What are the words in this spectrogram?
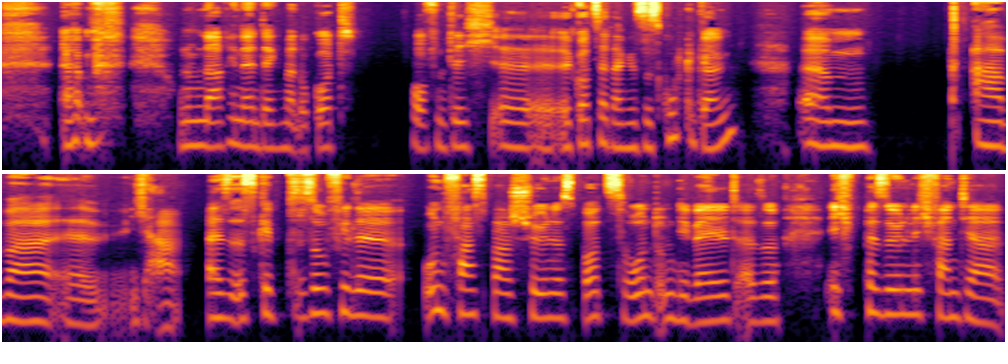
ähm, und im Nachhinein denkt man, oh Gott, Hoffentlich, äh, Gott sei Dank ist es gut gegangen. Ähm, aber äh, ja, also es gibt so viele unfassbar schöne Spots rund um die Welt. Also ich persönlich fand ja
